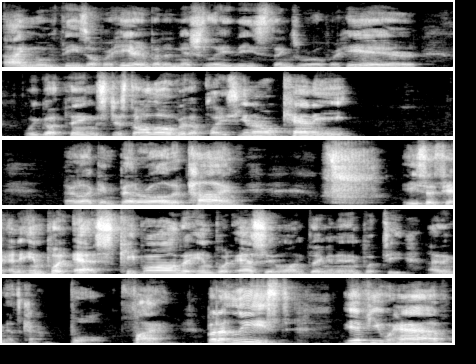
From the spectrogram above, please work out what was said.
I moved these over here, but initially these things were over here. We've got things just all over the place. You know, Kenny, I like him better all the time. He says an input S. Keep all the input S in one thing and an input T. I think that's kind of bull. Fine. But at least if you have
